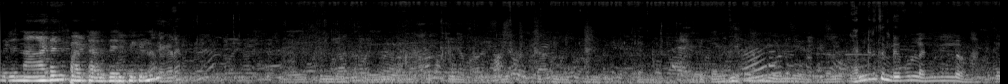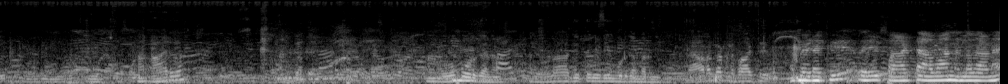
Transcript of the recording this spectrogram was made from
ഒരു നാടൻ പാട്ട് അവതരിപ്പിക്കുന്നു. എന്റെ അടുത്തുണ്ട് ഫുള്ള് എല്ലാം ആരതാ റൂം കൊടുക്കാനാ? എവിടെ ആദ്യത്തെ വീഡിയോ കൊടുക്കാൻ പറഞ്ഞു പാട്ട്. ഇടയ്ക്ക് ഒരു പാട്ടാവാന്നുള്ളതാണ്.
